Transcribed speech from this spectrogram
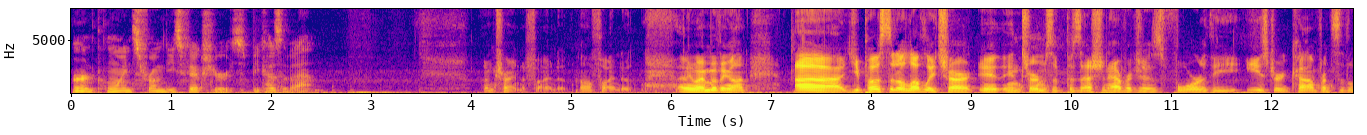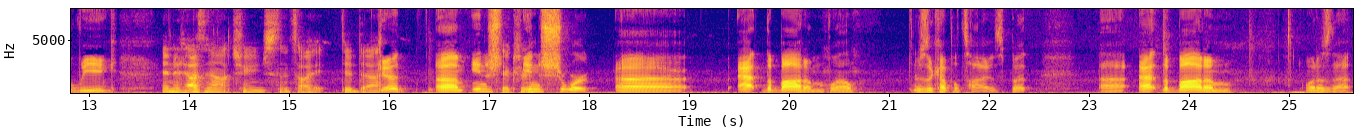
earn points from these fixtures because of that. I'm trying to find it. I'll find it. Anyway, moving on. Uh, you posted a lovely chart in, in terms of possession averages for the Eastern Conference of the league. And it has not changed since I did that. Good. Um, in Picture. in short, uh, at the bottom, well, there's a couple ties, but uh, at the bottom, what is that?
